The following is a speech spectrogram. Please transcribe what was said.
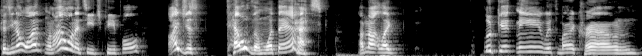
Cause you know what? When I want to teach people, I just tell them what they ask. I'm not like, look at me with my crown.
